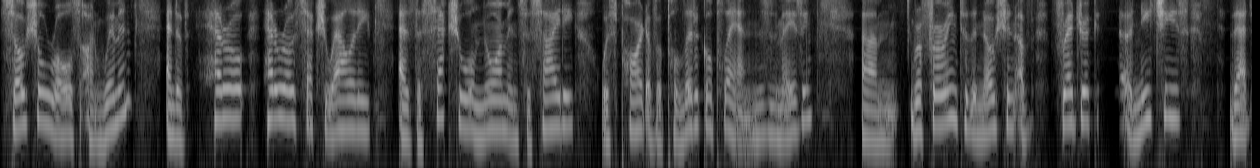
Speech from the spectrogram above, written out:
social roles on women and of hetero, heterosexuality as the sexual norm in society was part of a political plan. This is amazing um, referring to the notion of Friedrich uh, Nietzsche's that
